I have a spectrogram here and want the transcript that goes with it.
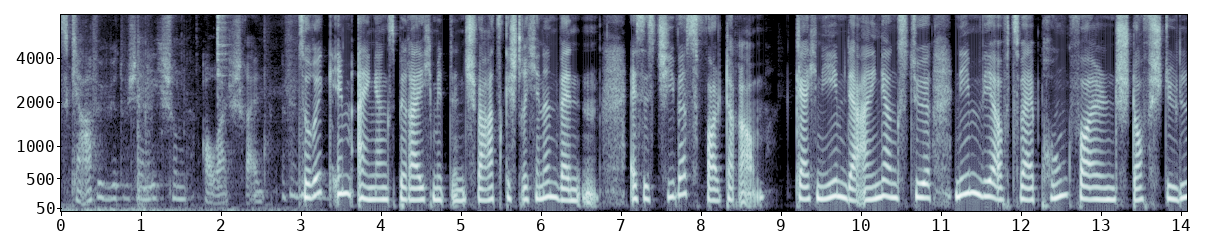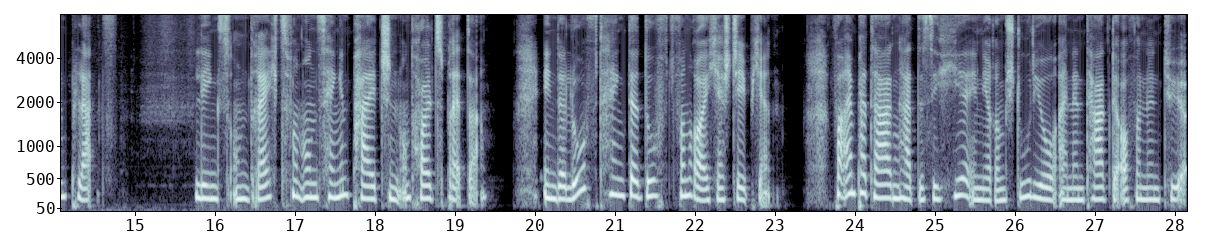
Sklave wird wahrscheinlich schon Aua schreien. Zurück im Eingangsbereich mit den schwarz gestrichenen Wänden. Es ist Shivas Folterraum. Gleich neben der Eingangstür nehmen wir auf zwei prunkvollen Stoffstühlen Platz. Links und rechts von uns hängen Peitschen und Holzbretter. In der Luft hängt der Duft von Räucherstäbchen. Vor ein paar Tagen hatte sie hier in ihrem Studio einen Tag der offenen Tür.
